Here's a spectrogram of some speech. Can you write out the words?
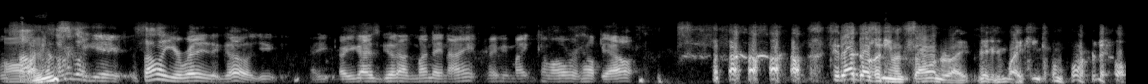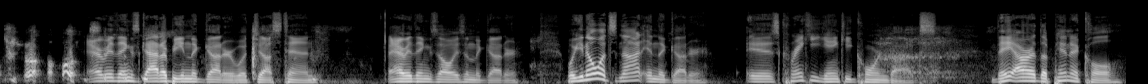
Well, sounds, sounds like you it sounds like you're ready to go. You are, you are you guys good on Monday night? Maybe Mike come over and help you out. See, that doesn't even sound right. Maybe Mike can come over to help you out. Everything's got to be in the gutter with JusTen. Everything's always in the gutter. Well, you know what's not in the gutter is Cranky Yankee corn dogs. They are the pinnacle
